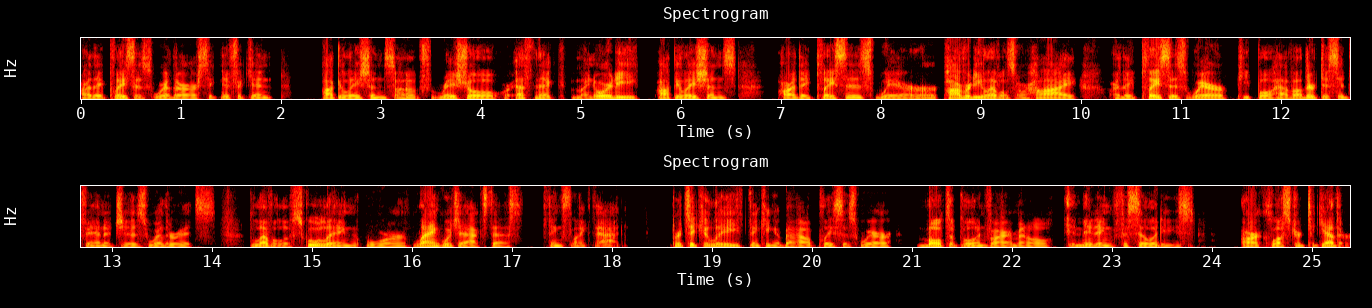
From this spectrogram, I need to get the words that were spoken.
Are they places where there are significant populations of racial or ethnic minority populations? Are they places where poverty levels are high? Are they places where people have other disadvantages, whether it's level of schooling or language access, things like that? Particularly thinking about places where multiple environmental emitting facilities are clustered together.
